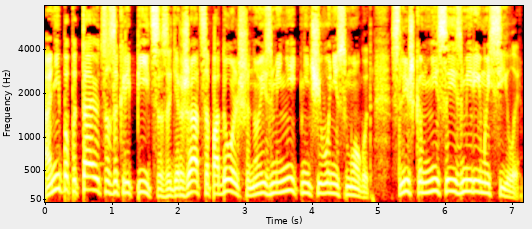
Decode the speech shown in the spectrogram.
Они попытаются закрепиться, задержаться подольше, но изменить ничего не смогут, слишком несоизмеримы силы.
